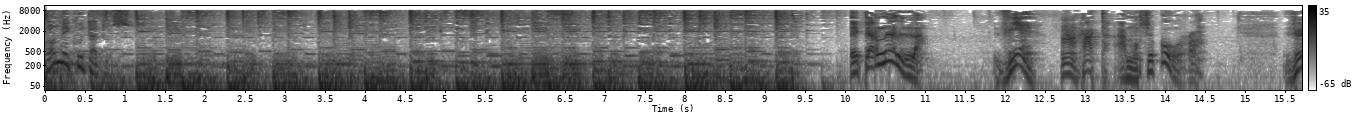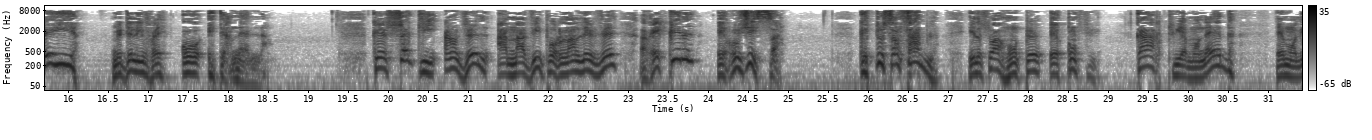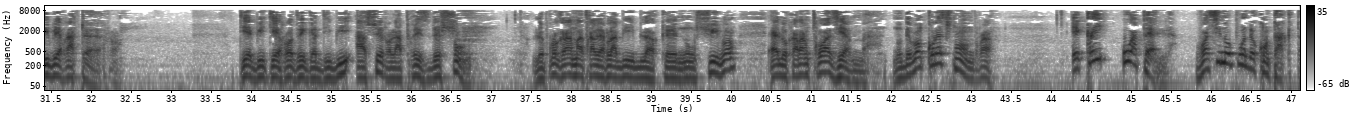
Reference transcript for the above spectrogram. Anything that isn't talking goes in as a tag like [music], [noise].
Bonne écoute à tous. Éternel, viens en hâte à mon secours. Veuille me délivrer, ô Éternel. Que ceux qui en veulent à ma vie pour l'enlever reculent et rougissent. Que tout sensible, il soit honteux et confus, car tu es mon aide et mon libérateur. Thierry Rodrigue Dibi assure la prise de son. Le programme à travers la Bible que nous suivons est le 43e. Nous devons correspondre. Écrit ou appel. Voici nos points de contact.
